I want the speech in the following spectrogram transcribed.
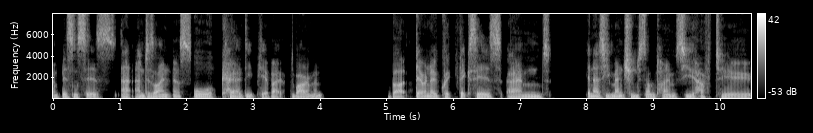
and businesses uh, and designers all care deeply about the environment, but there are no quick fixes. And, and as you mentioned, sometimes you have to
